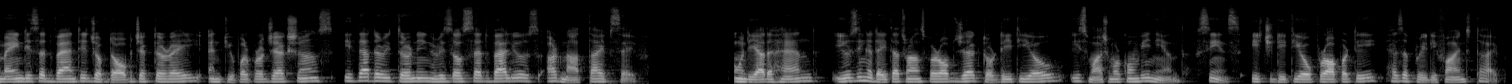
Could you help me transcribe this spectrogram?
main disadvantage of the object array and tuple projections is that the returning result set values are not type-safe. On the other hand, using a data transfer object or DTO is much more convenient, since each DTO property has a predefined type.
